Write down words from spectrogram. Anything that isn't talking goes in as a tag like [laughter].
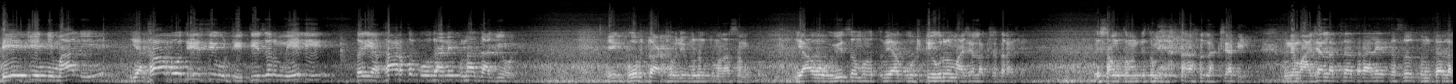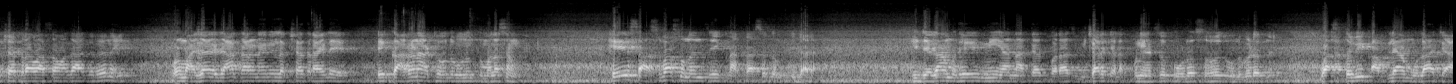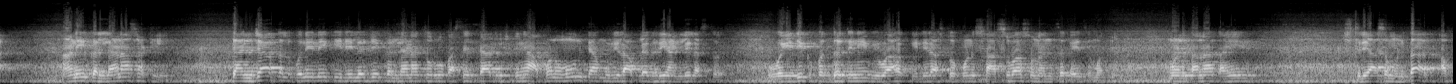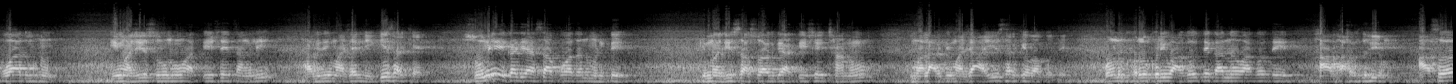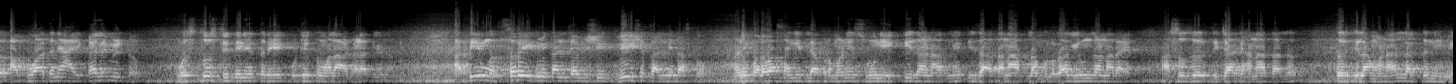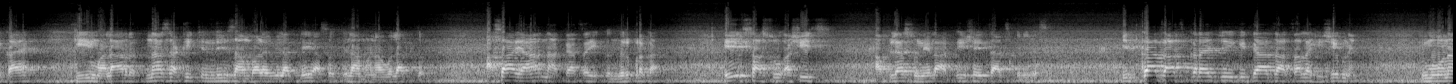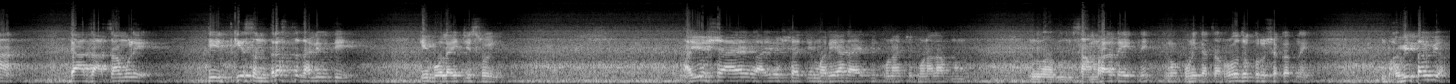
ते जी निमाली यथाबोधेशी उठी. ती जर मेली तर यथार्थ बोधाने पुन्हा जागी होते. एक गोष्ट आठवली म्हणून तुम्हाला सांगतो. या ओवीचं महत्त्व या गोष्टीवरून माझ्या लक्षात राहिले. हे सांगतो म्हणजे तुमच्या [laughs] लक्षात येईल. म्हणजे माझ्या लक्षात राहिले तसंच तुमच्या लक्षात राहावं असा माझा आग्रह नाही. पण माझ्या ज्या कारणाने लक्षात राहिले ते कारण आठवलं म्हणून तुम्हाला सांगतो. हे सासवा सुनांचं एक नातं असं गमतीदार आहे. की जगामध्ये मी या नात्यात बराच विचार केला. पण ह्याचं कोडं सहज उलगडत नाही. वास्तविक आपल्या मुलाच्या आणि कल्याणासाठी त्यांच्या कल्पनेने केलेलं जे कल्याणाचं रूप असेल त्या दृष्टीने आपण होऊन त्या मुलीला आपल्या घरी आणलेलं असतं. वैदिक पद्धतीने विवाह केलेला असतो पण सासवा सुनांचं काही जमत नाही. म्हणताना काही स्त्रिया असं म्हणतात अपवाद म्हणून. की माझी सून हो अतिशय चांगली अगदी माझ्या लेकीसारखी आहे. सोनी एखादी असा अपवादन म्हणते. की माझी सासू अगदी अतिशय छान हो. मला अगदी माझ्या आईसारखे वागवते. पण खरोखरी वागवते का न वागवते हा भागदुयम असं अपवादाने ऐकायला मिळतं. वस्तुस्थितीने तर हे कुठे तुम्हाला आढळात येणार अति मत्सर एकमेकांच्या विषयी द्वेष चाललेला असतो. आणि परवा सांगितल्याप्रमाणे सून एकटी जाणार नाही ती जाताना आपला मुलगा घेऊन जाणार आहे. असं जर तिच्या ध्यानात आलं तर तिला म्हणायला लागतं नेहमी काय? की मला रत्नासाठी चिंधी सांभाळावी लागते असं तिला म्हणावं लागतं. असा या नात्याचा एकंदर प्रकार. एक सासू अशीच आपल्या सुनेला अतिशय जाच करीत असे इतका जाच करायची की त्या जाचाला हिशेब नाही. म्हणा त्या जाचामुळे ती इतकी संत्रस्त झाली होती की बोलायची सोय नाही. आयुष्य आहे आयुष्याची मर्यादा आहे ती कुणाची कुणाला सांभाळता येत नाही किंवा कोणी त्याचा रोध करू शकत नाही. भवितव्य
